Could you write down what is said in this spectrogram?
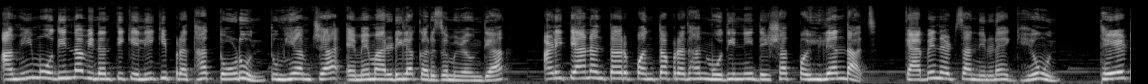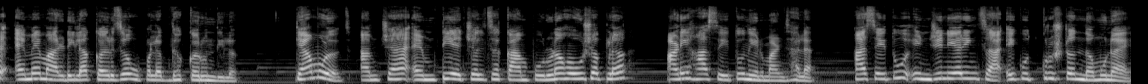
आम्ही मोदींना विनंती केली की प्रथा तोडून तुम्ही आमच्या एम एम आर डीला कर्ज मिळवून द्या आणि त्यानंतर पंतप्रधान मोदींनी देशात पहिल्यांदाच कॅबिनेटचा निर्णय घेऊन थेट एम एम आर डीला कर्ज उपलब्ध करून दिलं. त्यामुळंच आमच्या एम टी एच एलचं काम पूर्ण होऊ शकलं आणि हा सेतू निर्माण झाला. हा सेतू इंजिनिअरिंगचा एक उत्कृष्ट नमुना आहे.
